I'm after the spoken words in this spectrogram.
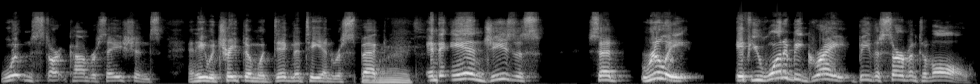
wouldn't start conversations, and he would treat them with dignity and respect. Right. In the end, Jesus said, Really, if you want to be great, be the servant of all.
